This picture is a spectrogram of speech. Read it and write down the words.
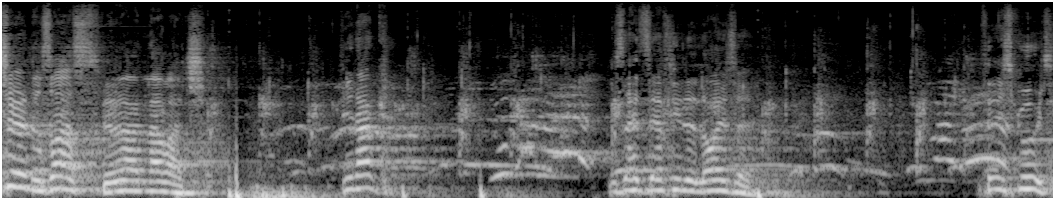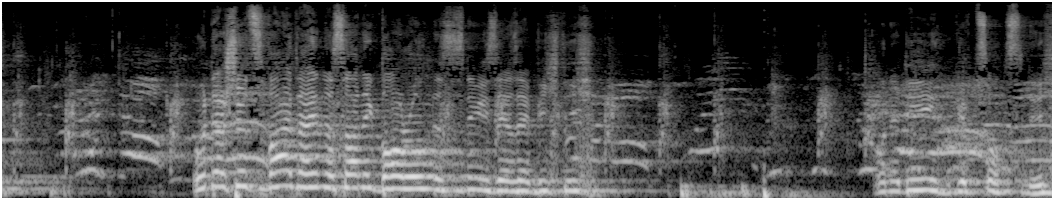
Dankeschön, das war's. Wir sagen Lamatsch. Vielen Dank. Ihr seid sehr viele Leute. Finde ich gut. Unterstützt weiterhin das Sonic Ballroom, das ist nämlich sehr, sehr wichtig. Ohne die gibt's uns nicht.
